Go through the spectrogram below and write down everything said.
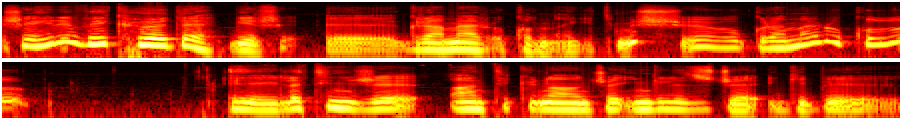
şehri ve köyde bir e, gramer okuluna gitmiş. E, bu gramer okulu e, Latince, Antik Yunanca, İngilizce gibi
